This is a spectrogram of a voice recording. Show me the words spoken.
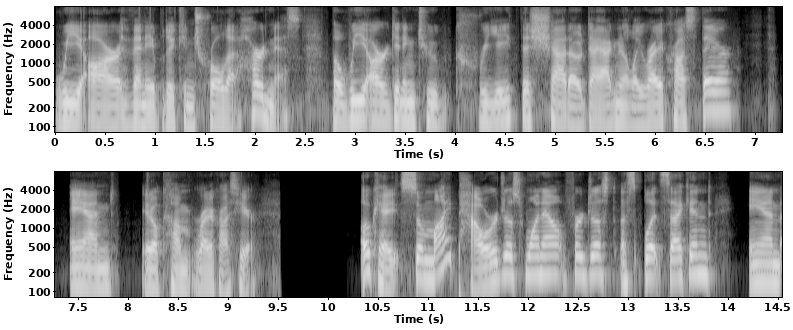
we are then able to control that hardness. But we are getting to create this shadow diagonally right across there, and it'll come right across here. Okay, so my power just went out for just a split second, and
